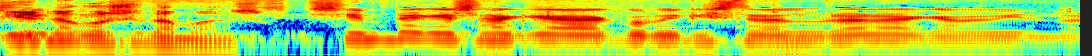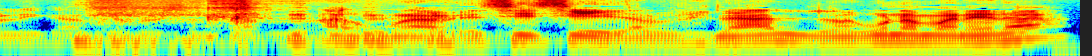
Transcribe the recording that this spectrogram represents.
Y una cosita más. Siempre que saca cómic Cristina Durán acabe viniendo a Alicante a presentarlo. alguna vez, sí, sí, al final, de alguna manera,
